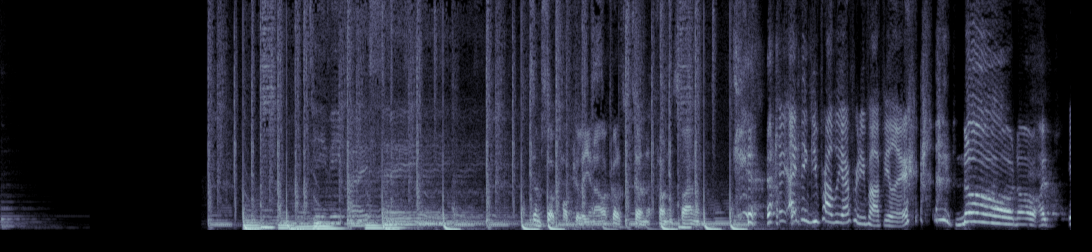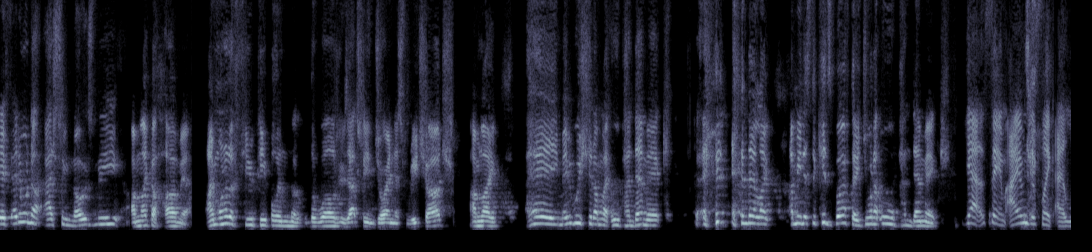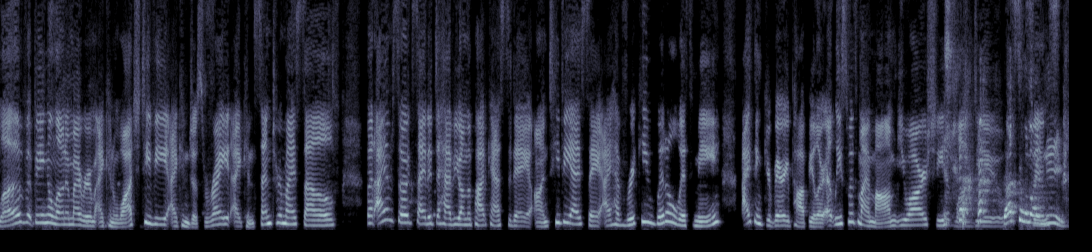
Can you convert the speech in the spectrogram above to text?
I'm so popular, you know, I've got to turn that phone on silent. I think you probably are pretty popular. no, no. I, if anyone actually knows me, I'm like a hermit. I'm one of the few people in the, the world who's actually enjoying this recharge. I'm like, hey, maybe we should. I'm like, oh, pandemic. and they're like, I mean, it's the kid's birthday. Do you want to, oh, pandemic? Yeah, same. I am just like, I love being alone in my room. I can watch TV, I can just write, I can center myself. But I am so excited to have you on the podcast today. On TV, I say I have Ricky Whittle with me. I think you're very popular, at least with my mom. You are. She has loved you. That's all since, I need.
